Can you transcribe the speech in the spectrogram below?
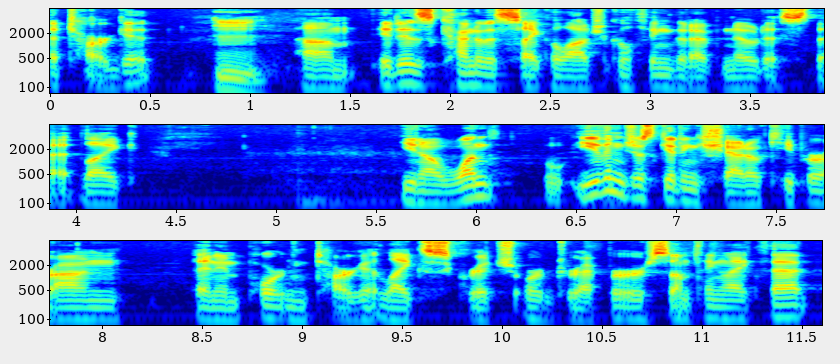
a target. Mm. Um, it is kind of a psychological thing that I've noticed that like, you know, one even just getting Shadowkeeper on an important target like Skritch or Drepper or something like that,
